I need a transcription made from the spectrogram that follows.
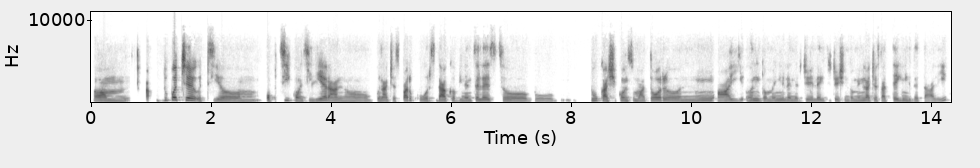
Um, după ce îți uh, obții consilierea în, uh, în acest parcurs, dacă, bineînțeles, uh, tu, ca și consumator, uh, nu ai în domeniul energiei electrice și în domeniul acesta tehnic detalii,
